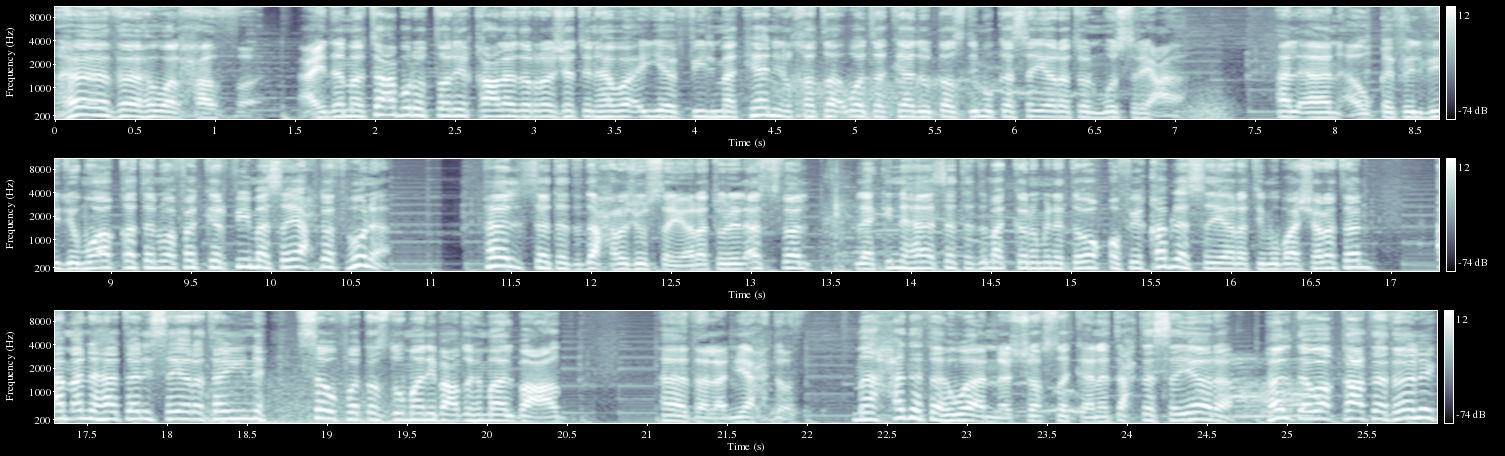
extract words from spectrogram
هذا هو الحظ. عندما تعبر الطريق على دراجة هوائية في المكان الخطأ وتكاد تصدمك سيارة مسرعة. الآن أوقف الفيديو مؤقتا وفكر فيما سيحدث هنا. هل ستتدحرج السيارة للأسفل لكنها ستتمكن من التوقف قبل السيارة مباشرة؟ أم أن هاتان السيارتين؟ سوف تصدمان بعضهما البعض. هذا لن يحدث. ما حدث هو أن الشخص كان تحت السيارة. هل توقعت ذلك؟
